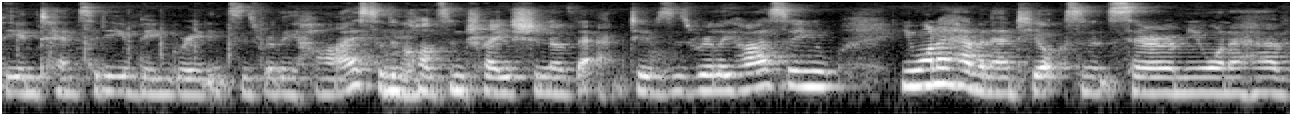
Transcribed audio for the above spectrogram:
the intensity of the ingredients is really high, Mm. so the concentration of the actives is really high. So you you want to have an antioxidant serum, you want to have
